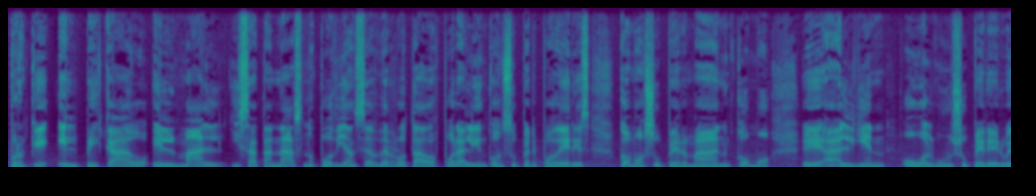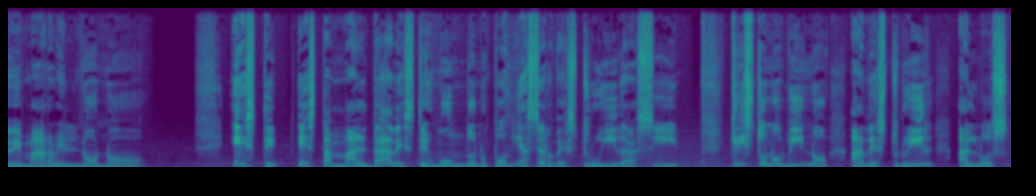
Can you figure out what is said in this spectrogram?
Porque el pecado, el mal y Satanás no podían ser derrotados por alguien con superpoderes como Superman, como eh, alguien o algún superhéroe de Marvel. No, no. Este, esta maldad de este mundo no podía ser destruida así. Cristo no vino a destruir a los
